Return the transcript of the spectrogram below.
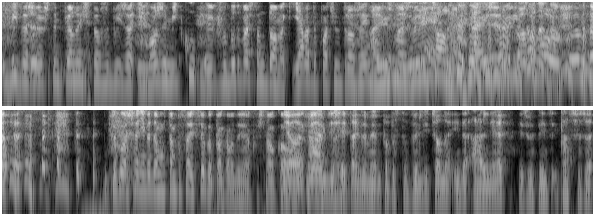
widzę, że już ten pionek się tam zbliża i może mi kup, wybudować tam domek i ja będę płacił drożej. A już masz Nie. wyliczone. A już jest wyliczone to. Co gorsza, nie będę mógł tam postawić swojego pionka, będę jakoś naokoło. Tak, miałem tak. dzisiaj tak, że miałem po prostu wyliczone idealnie, i patrzę, że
